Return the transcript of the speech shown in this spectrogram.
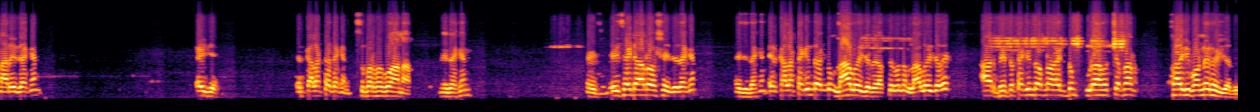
আনার, এই দেখেন। এই যে, এর কালারটা দেখেন সুপার ভাগো আনার। দেখেন। এই যে, এই সাইডে আরও আসে, এই যে দেখেন। এই যে দেখেন, এর কালারটা কিন্তু একদম লাল হয়ে যাবে, রক্তের মতন লাল হয়ে যাবে। আর ভেতরটা কিন্তু আপনার একদম পুরা হচ্ছে আপনার খয়েরি বর্ণের হয়ে যাবে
